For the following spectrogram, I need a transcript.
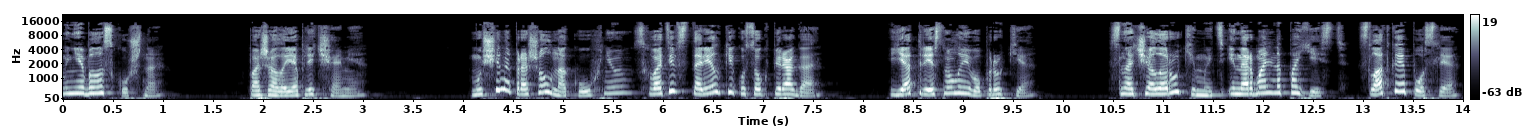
Мне было скучно. Пожала я плечами. Мужчина прошел на кухню, схватив с тарелки кусок пирога. Я треснула его по руке. «Сначала руки мыть и нормально поесть. Сладкое после».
